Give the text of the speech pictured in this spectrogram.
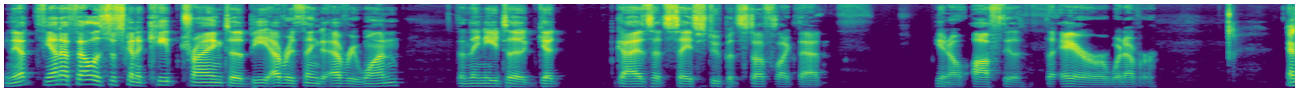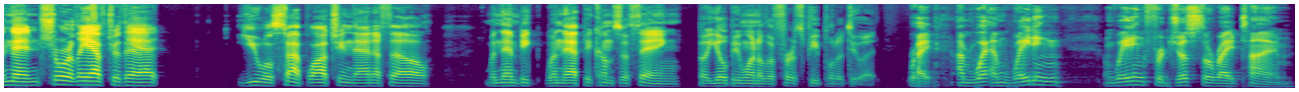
I mean, the, the nfl is just going to keep trying to be everything to everyone then they need to get guys that say stupid stuff like that you know off the the air or whatever And then shortly after that, you will stop watching the NFL when then be, when that becomes a thing, but you'll be one of the first people to do it. Right. I'm wa- I'm waiting I'm waiting for just the right time.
